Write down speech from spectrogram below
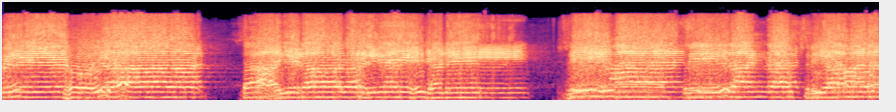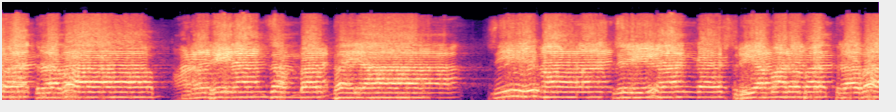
வியாழ பராக்கிரமா ராமுராரிய திவ்யாக்ஞா பக்ததா அபிவர்த்ததா ராமானுஜாய திவ்யாக்ஞா திவ்யாவே ஹோயாத் சாயிடாகரிகை ஸ்ரீமத் ஸ்ரீரங்க ஸ்ரீயமபத்ரவா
